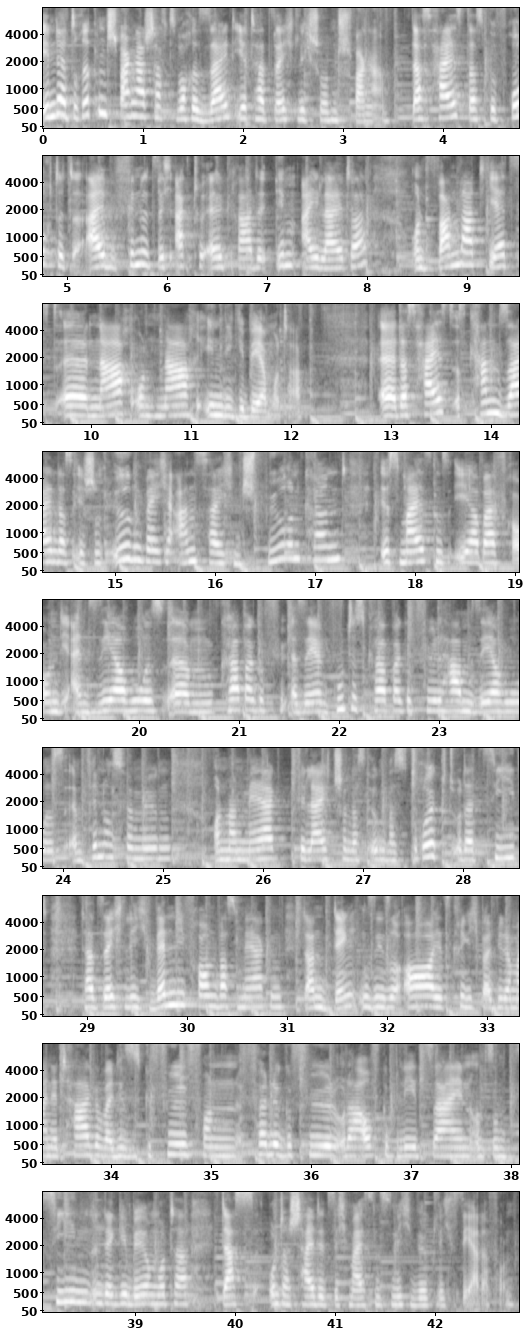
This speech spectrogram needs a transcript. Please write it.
In der dritten Schwangerschaftswoche seid ihr tatsächlich schon schwanger. Das heißt, das befruchtete Ei befindet sich aktuell gerade im Eileiter und wandert jetzt äh, nach und nach in die Gebärmutter. Äh, das heißt, es kann sein, dass ihr schon irgendwelche Anzeichen spüren könnt. Ist meistens eher bei Frauen, die ein sehr hohes ähm, Körpergefühl, äh, sehr gutes Körpergefühl haben, sehr hohes Empfindungsvermögen und man merkt vielleicht schon, dass irgendwas drückt oder zieht. Tatsächlich, wenn die Frauen was merken, dann denken sie so, oh, jetzt kriege ich bald wieder meine Tage, weil dieses Gefühl von Völlegefühl oder aufgebläht sein und so ein Ziehen in der Gebärmutter, das unterscheidet sich meistens nicht wirklich sehr davon.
